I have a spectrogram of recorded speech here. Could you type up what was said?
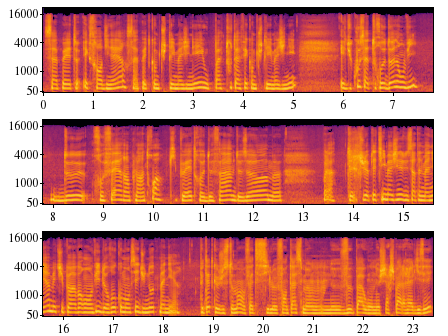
ça peut être extraordinaire, ça peut être comme tu te l'as imaginé ou pas tout à fait comme tu te l'as imaginé. Et du coup, ça te redonne envie de refaire un plan à trois, qui peut être deux femmes, deux hommes. euh, Voilà. Tu l'as peut-être imaginé d'une certaine manière, mais tu peux avoir envie de le recommencer d'une autre manière. Peut-être que justement, en fait, si le fantasme, on ne veut pas ou on ne cherche pas à le réaliser,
